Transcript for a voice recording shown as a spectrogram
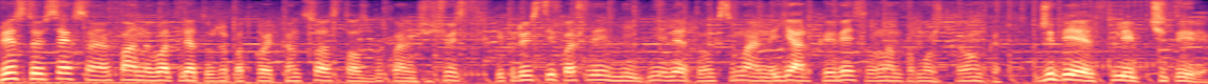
Приветствую всех, с вами Фан, и вот лето уже подходит к концу, осталось буквально чуть-чуть, и провести последние дни лета максимально ярко и весело нам поможет колонка JBL Flip 4.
